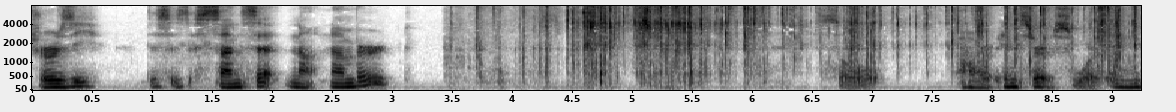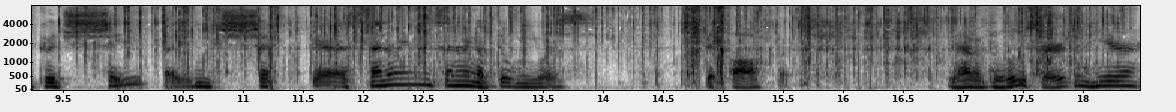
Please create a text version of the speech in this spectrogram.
jersey. This is the sunset, not numbered. So our inserts were in good shape. I didn't check uh, centering. Centering of Domi was a bit off, but we have a blue surge in here.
